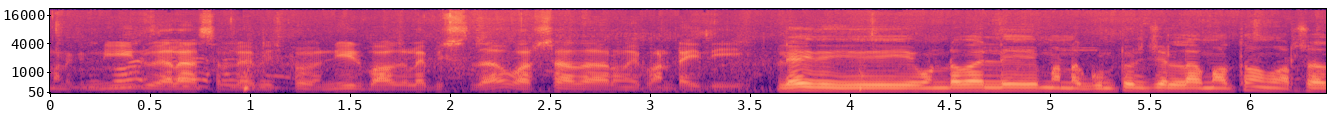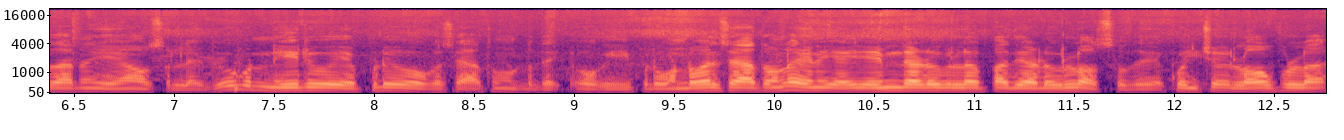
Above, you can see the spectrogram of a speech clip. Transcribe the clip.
మనకి నీరు ఎలా అసలు లభిస్తుంది నీరు బాగా లభిస్తుందా? వర్షాధారం పంట ఇది? లేదు ఈ ఉండవల్లి మన గుంటూరు జిల్లా మొత్తం వర్షాధారం ఏం అవసరం లేదు. ఇప్పుడు నీరు ఎప్పుడు ఒక శాతం ఉంటుంది. ఒక ఇప్పుడు ఉండవల్లి శాతంలో ఎని- ఎనిమిది అడుగులు పది అడుగులు వస్తుంది. కొంచెం లోపల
